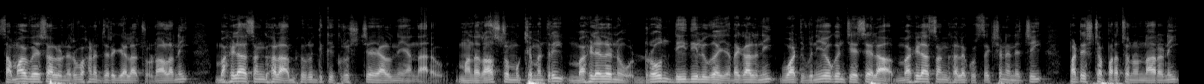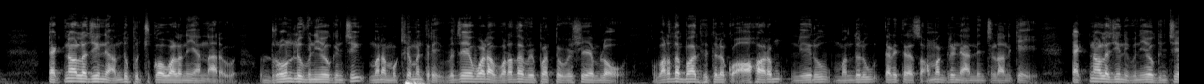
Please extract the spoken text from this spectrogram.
సమావేశాలు నిర్వహణ జరిగేలా చూడాలని మహిళా సంఘాల అభివృద్ధికి కృషి చేయాలని అన్నారు. మన రాష్ట్ర ముఖ్యమంత్రి మహిళలను డ్రోన్ దీదీలుగా ఎదగాలని వాటి వినియోగం చేసేలా మహిళా సంఘాలకు శిక్షణనిచ్చి పటిష్టపరచనున్నారని టెక్నాలజీని అందిపుచ్చుకోవాలని అన్నారు. డ్రోన్లు వినియోగించి మన ముఖ్యమంత్రి విజయవాడ వరద విపత్తు విషయంలో వరద బాధితులకు ఆహారం నీరు మందులు తదితర సామగ్రిని అందించడానికి టెక్నాలజీని వినియోగించి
